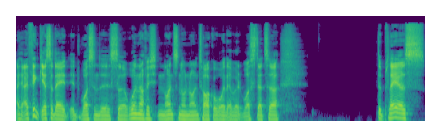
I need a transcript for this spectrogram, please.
I, I, think yesterday it was in this uh, Ruhrnachrichten 1909 talk or whatever it was that uh, the players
